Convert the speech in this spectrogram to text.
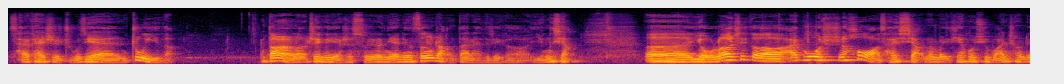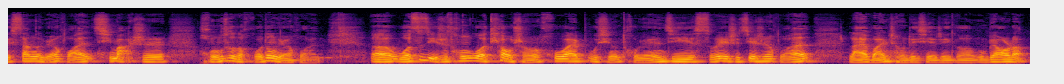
才开始逐渐注意的。当然了，这个也是随着年龄增长带来的这个影响。呃，有了这个 Apple Watch 之后啊，才想着每天会去完成这三个圆环，起码是红色的活动圆环。呃，我自己是通过跳绳、户外步行、椭圆机、Switch 健身环来完成这些这个目标的。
